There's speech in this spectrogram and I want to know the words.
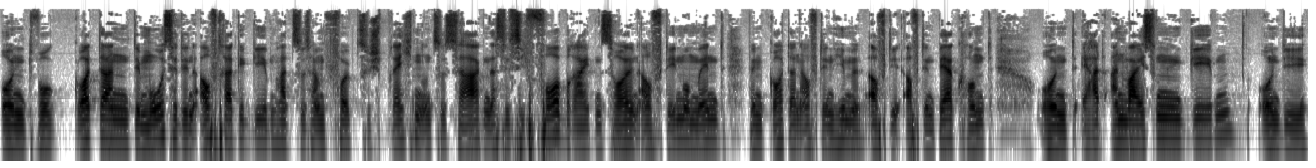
Und wo Gott dann dem Mose den Auftrag gegeben hat, zu seinem Volk zu sprechen und zu sagen, dass sie sich vorbereiten sollen auf den Moment, wenn Gott dann auf den Himmel, auf, die, auf den Berg kommt. Und er hat Anweisungen gegeben und die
